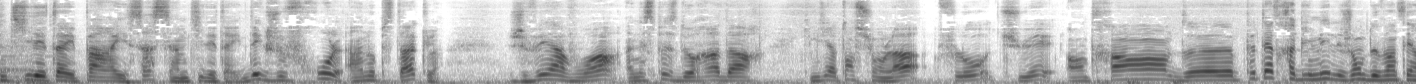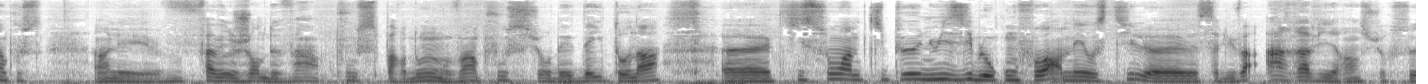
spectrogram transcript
Petit détail, pareil, ça c'est un petit détail. Dès que je frôle un obstacle, je vais avoir un espèce de radar qui me dit attention là, Flo, tu es en train de peut-être abîmer les jantes de 21 pouces. Hein, les fameuses jantes de 20 pouces, pardon, 20 pouces sur des Daytona euh, qui sont un petit peu nuisibles au confort, mais au style, euh, ça lui va à ravir hein, sur ce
